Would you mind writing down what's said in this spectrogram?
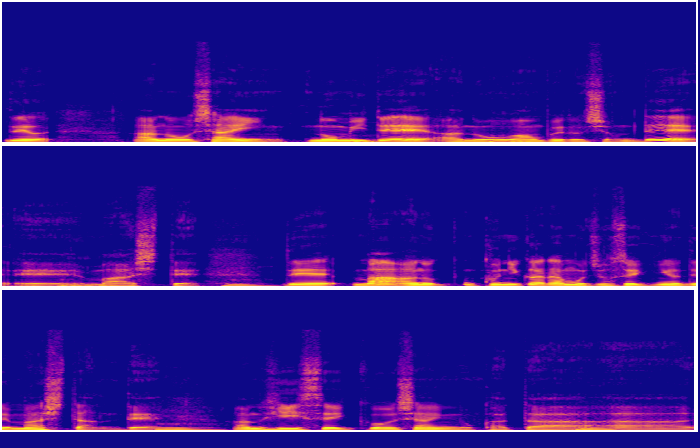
であの社員のみで、あのワンオペレーションで、えー、回して、でまああの国からも助成金が出ましたんで、あの非正規社員の方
